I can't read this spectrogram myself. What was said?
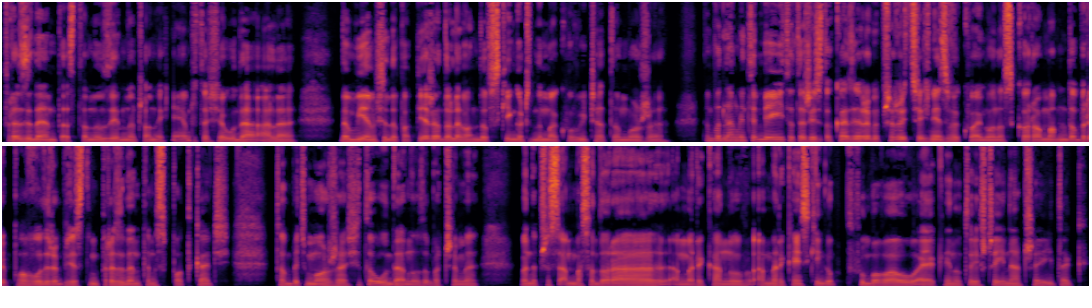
prezydenta Stanów Zjednoczonych. Nie wiem, czy to się uda, ale dobiłem się do papieża, do Lewandowskiego czy do Makłowicza, to może... No bo dla mnie te biegi to też jest okazja, żeby przeżyć coś niezwykłego. No skoro mam dobry powód, żeby się z tym prezydentem spotkać, to być może się to uda. No zobaczymy. Będę przez ambasadora Amerykanów, amerykańskiego próbował, a jak nie, no to jeszcze inaczej i tak,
